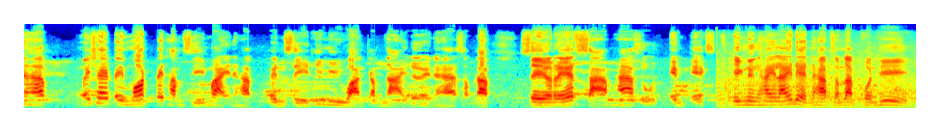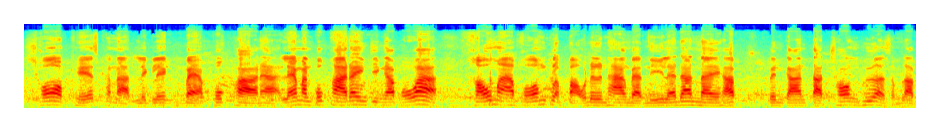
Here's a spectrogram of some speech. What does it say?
นะครับ ไม่ใช่ไปมอดไปทำสีใหม่นะครับ เป็นสีที่มีวางจำหน่ายเลยนะฮะสำหรับ c r e s 350 MX อีกหนึ่งไฮไลท์เด่นนะครับสำหรับคนที่ชอบเคสขนาดเล็กๆ แบบพกพานะฮะและมันพกพาได้จริงๆครับ เพราะว่าเขามาพร้อมกระเป๋าเดินทางแบบนี้และด้านในครับ เป็นการตัดช่องเพื่อสำหรับ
